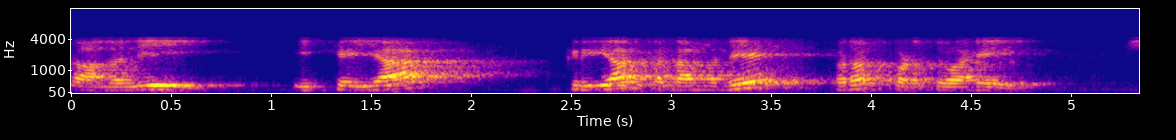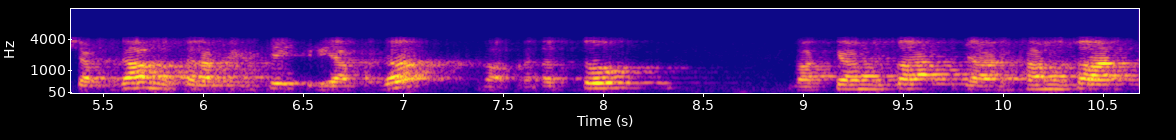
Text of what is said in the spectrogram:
चालली. इथे या क्रियापदामध्ये फरक पडतो आहे. शब्दानुसार आपण इथे क्रियापद वापरत असतो. वाक्यानुसार त्या अर्थानुसार.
